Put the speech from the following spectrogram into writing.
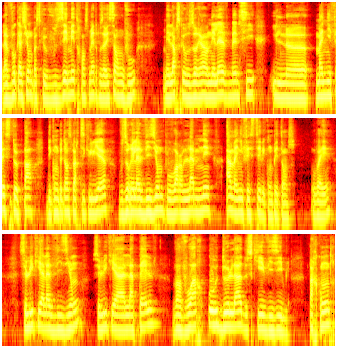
la vocation parce que vous aimez transmettre, vous avez ça en vous, mais lorsque vous aurez un élève, même si il ne manifeste pas des compétences particulières, vous aurez la vision de pouvoir l'amener à manifester les compétences. Vous voyez? Celui qui a la vision, celui qui a l'appel, va voir au-delà de ce qui est visible. Par contre,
